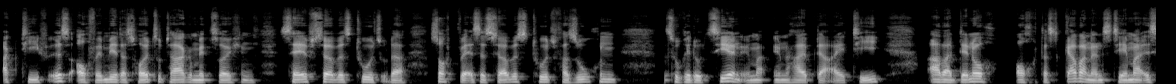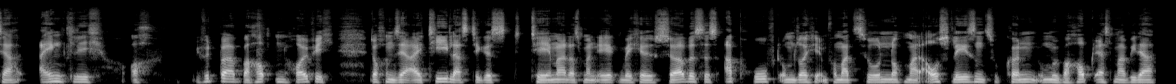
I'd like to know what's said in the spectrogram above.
aktiv ist, auch wenn wir das heutzutage mit solchen Self-Service-Tools oder Software-as-a-Service-Tools versuchen zu reduzieren im, innerhalb der IT. Aber dennoch auch das Governance-Thema ist ja eigentlich auch ich würde behaupten, häufig doch ein sehr IT-lastiges Thema, dass man irgendwelche Services abruft, um solche Informationen nochmal auslesen zu können, um überhaupt erstmal wieder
